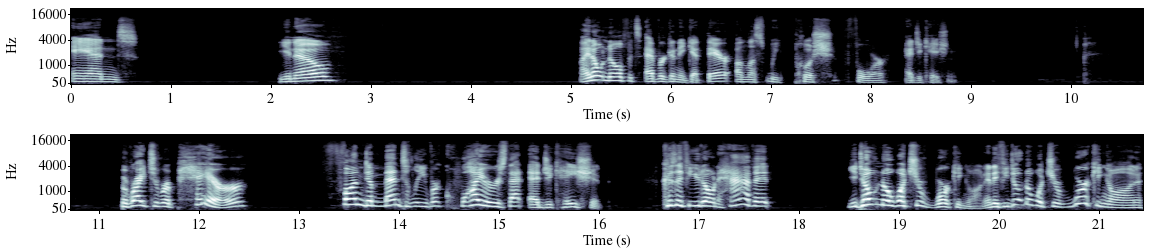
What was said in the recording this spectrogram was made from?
And, you know, I don't know if it's ever going to get there unless we push for education. The right to repair fundamentally requires that education. Because if you don't have it, you don't know what you're working on. And if you don't know what you're working on,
